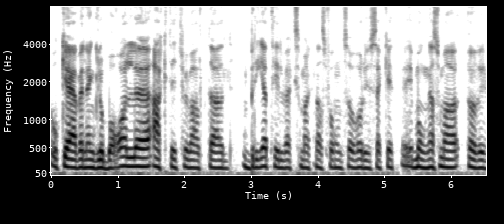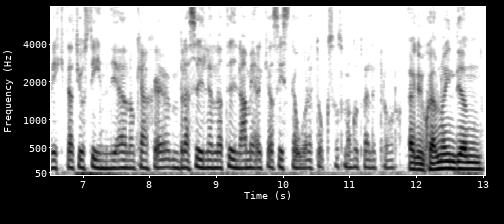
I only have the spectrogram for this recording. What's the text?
Och även en global eh, aktivt förvaltad bred tillväxtmarknadsfond så har du säkert eh, många som har överviktat just Indien och kanske Brasilien, Latinamerika sista året också som har gått väldigt bra. Då. Äger du själv någon Indien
